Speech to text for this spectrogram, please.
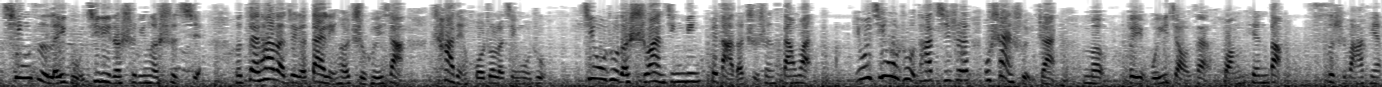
亲自擂鼓激励着士兵的士气。那在他的这个带领和指挥下，差点活捉了金兀术。金兀术的十万精兵被打得只剩三万，因为金兀术他其实不善水战，那么被围剿在黄天荡四十八天，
